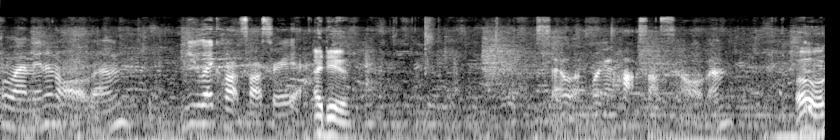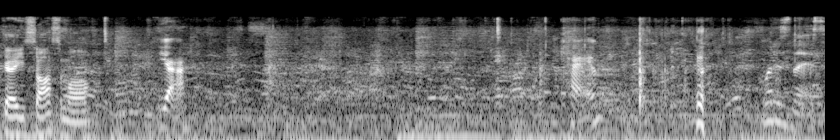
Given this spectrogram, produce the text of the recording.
Lemon in all of them. You like hot sauce, right? I do. So we're gonna hot sauce all of them. Oh, okay. You sauce them all. Yeah. Okay. what is this?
